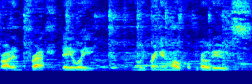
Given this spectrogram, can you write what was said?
brought in fresh daily. You know, we bring in local produce.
